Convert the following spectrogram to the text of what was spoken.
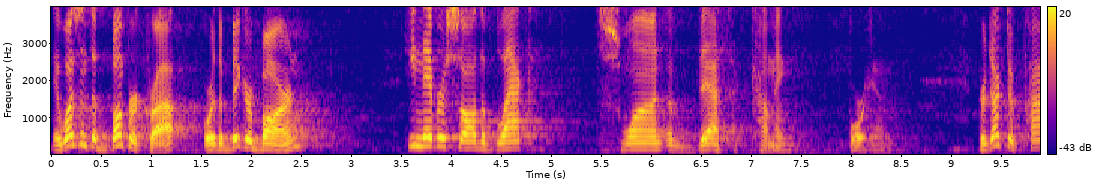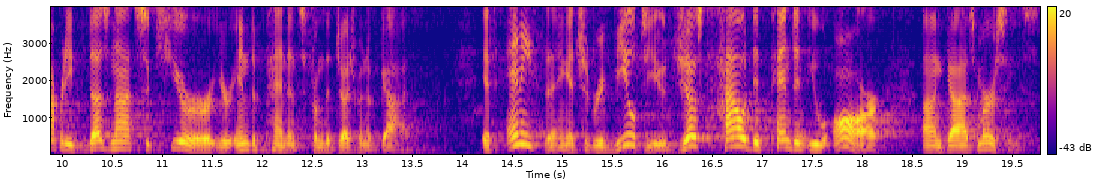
It wasn't the bumper crop or the bigger barn, he never saw the black swan of death coming for him. Productive property does not secure your independence from the judgment of God. If anything, it should reveal to you just how dependent you are on God's mercies.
